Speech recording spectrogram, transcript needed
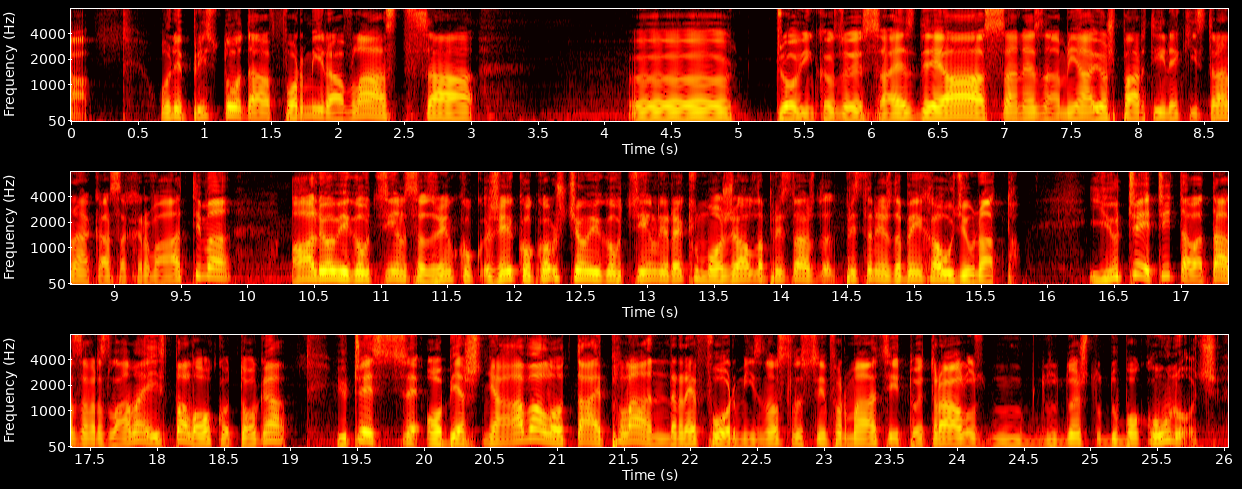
on je pristao da formira vlast sa e, ovim, kako zove, sa SDA, sa ne znam ja, još par ti nekih stranaka sa Hrvatima, ali ovi ga ucijenili sa Željko, Željko Komšića, ovi ga ucijenili i rekli može, ali da, da pristaneš da BiH uđe u NATO. I juče je čitava ta zavrzlama je ispala oko toga. Juče se objašnjavalo taj plan reformi, iznosile su informacije i to je trajalo nešto duboko u noć.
